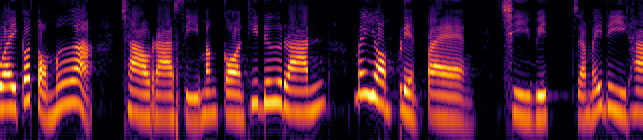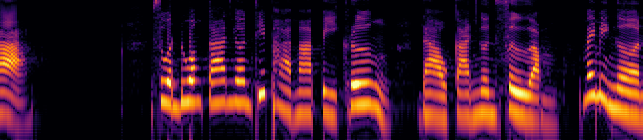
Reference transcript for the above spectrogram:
วยก็ต่อเมื่อ ชาวราศีมังกรที่ดื้อรั้น ไม่ยอมเปลี่ยนแปลง ชีวิตจะไม่ดีค่ะส่วนดวงการเงินที่ผ่านมาปีครึ่ง ดาวการเงินเสื่อม ไม่มีเงิน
